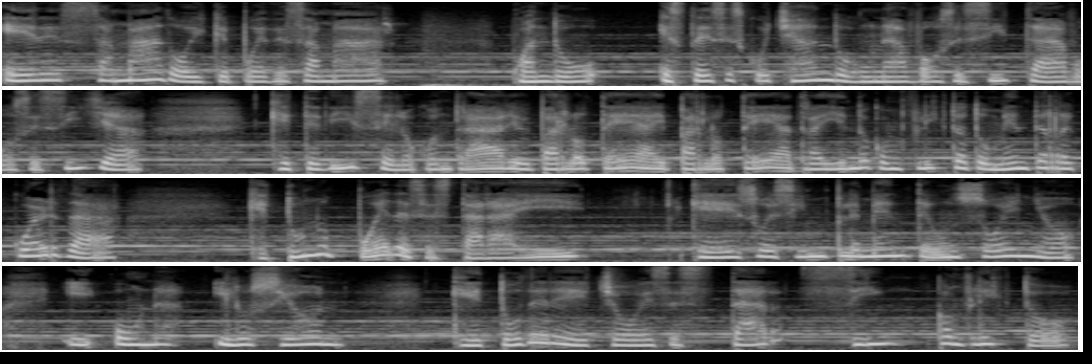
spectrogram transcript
eres amado y que puedes amar. Cuando estés escuchando una vocecita, vocecilla que te dice lo contrario y parlotea y parlotea trayendo conflicto a tu mente, recuerda que tú no puedes estar ahí, que eso es simplemente un sueño y una ilusión, que tu derecho es estar sin conflicto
